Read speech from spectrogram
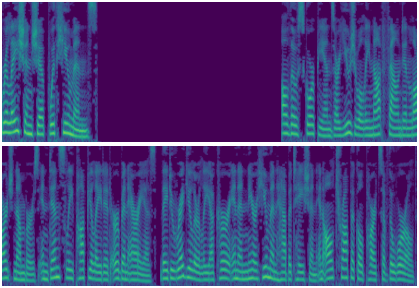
Relationship with humans. Although scorpions are usually not found in large numbers in densely populated urban areas, they do regularly occur in and near human habitation in all tropical parts of the world.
